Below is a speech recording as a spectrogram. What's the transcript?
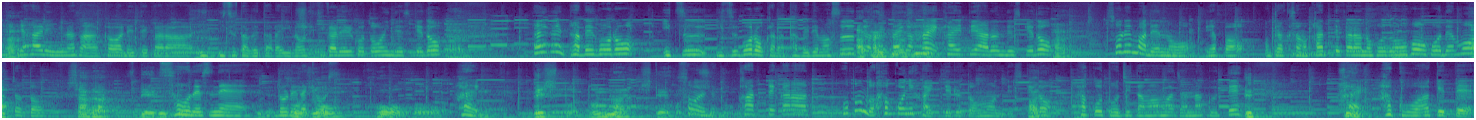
やはり皆さん買われてからいつ食べたらいいの？って聞かれること多いんですけど、大概食べ頃いついつ頃から食べれます？って大概、ね、はい書いてあるんですけど、はい、それまでのやっぱお客様買ってからの保存方法でもちょっと差が出るそうですね。どれだけ保存方法。はい。ベストはどんなして保存するの？買ってからほとんど箱に入ってると思うんですけど、はい、箱閉じたままじゃなくて、はい、箱を開けて、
